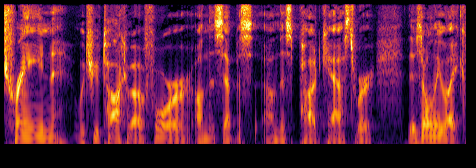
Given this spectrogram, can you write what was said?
Train, which we've talked about before on this episode on this podcast, where there's only like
